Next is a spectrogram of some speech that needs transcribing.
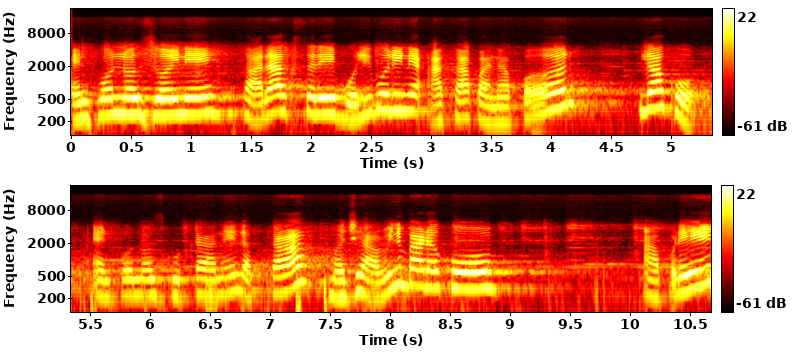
એન્ડફોન નોઝ જોઈને સારા અક્ષરે બોલી બોલીને આખા પાના પર લખો. એન્ડફોન નોઝ ઘૂંટાને લખતા મજા આવીને બાળકો? આપણે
